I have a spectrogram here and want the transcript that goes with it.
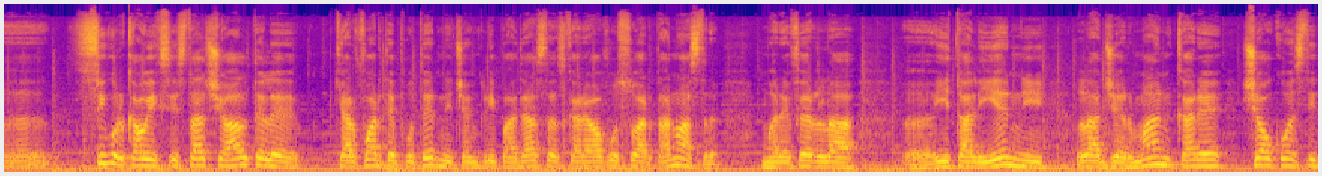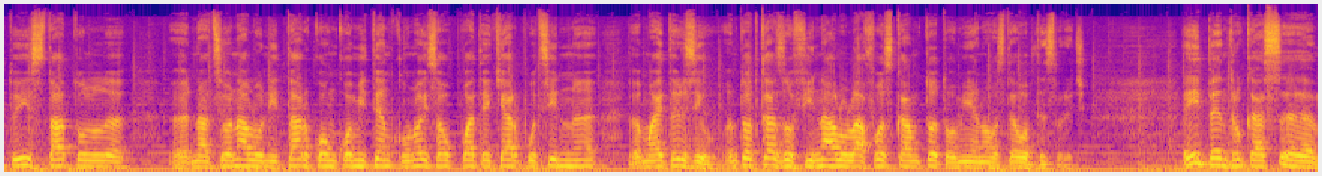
Uh, sigur că au existat și altele chiar foarte puternice în clipa de astăzi care au avut soarta noastră. Mă refer la uh, italieni, la germani care și-au constituit statul național unitar concomitent cu noi sau poate chiar puțin mai târziu. În tot cazul, finalul a fost cam tot 1918. Ei, pentru ca să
